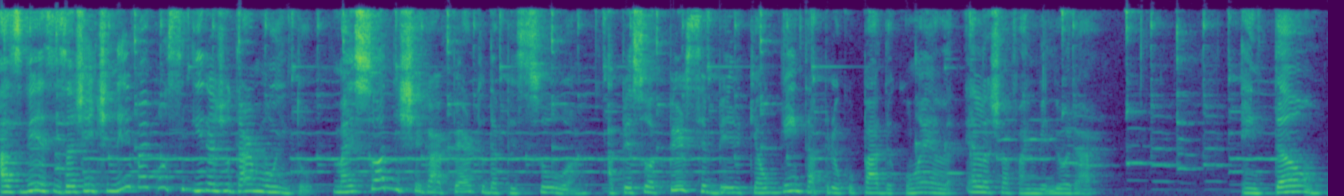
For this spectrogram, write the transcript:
Às vezes a gente nem vai conseguir ajudar muito, mas só de chegar perto da pessoa, a pessoa perceber que alguém está preocupada com ela, ela já vai melhorar. Então,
